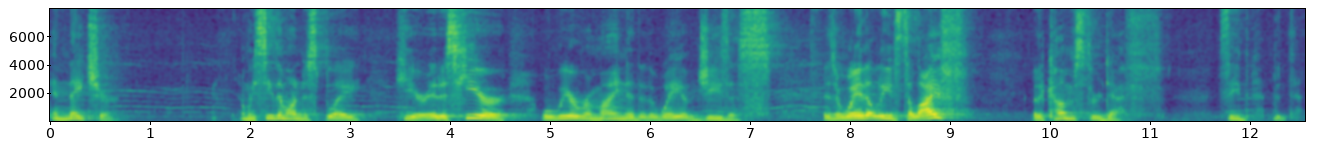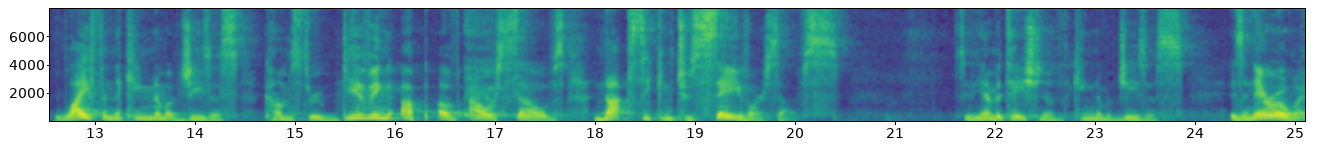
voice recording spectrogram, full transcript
in nature. And we see them on display here. It is here where we are reminded that the way of Jesus is a way that leads to life, but it comes through death. See, life in the kingdom of Jesus comes through giving up of ourselves, not seeking to save ourselves. See, the invitation of the kingdom of Jesus is a narrow way.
